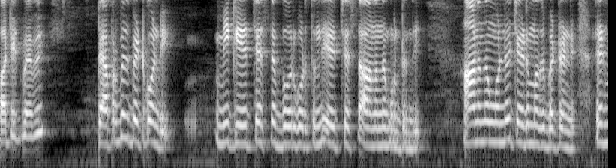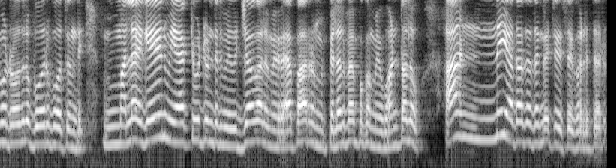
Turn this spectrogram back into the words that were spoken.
వాట్ ఇట్ మేబీ పేపర్ మీద పెట్టుకోండి. మీకు ఏది చేస్తే బోర్ కొడుతుంది ఏది చేస్తే ఆనందంగా ఉంటుంది. ఆనందంగా ఉండి చేయడం మొదలు పెట్టండి. రెండు మూడు రోజులు బోరిపోతుంది మళ్ళీ అగైన్ మీ యాక్టివిటీ ఉంటుంది మీ ఉద్యోగాలు మీ వ్యాపారం మీ పిల్లల పెంపకం మీ వంటలు అన్నీ యథాతథంగా చేసేయగలుగుతారు.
